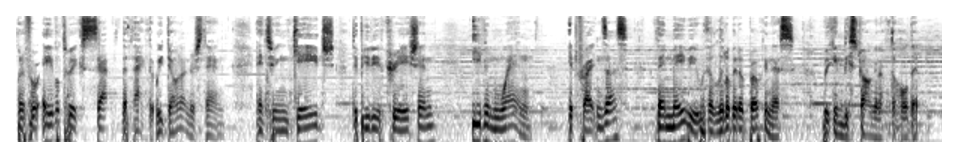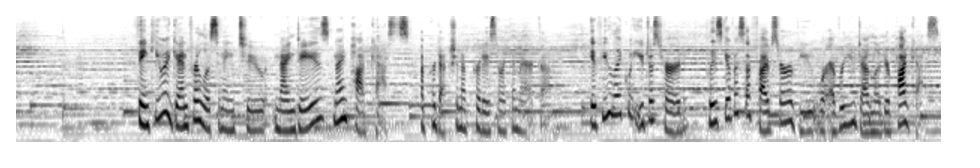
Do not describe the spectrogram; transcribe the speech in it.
But if we're able to accept the fact that we don't understand and to engage the beauty of creation, even when it frightens us, then maybe with a little bit of brokenness, we can be strong enough to hold it. Thank you again for listening to Nine Days, Nine Podcasts, a production of Pardes North America. If you like what you just heard, please give us a five star review wherever you download your podcasts.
